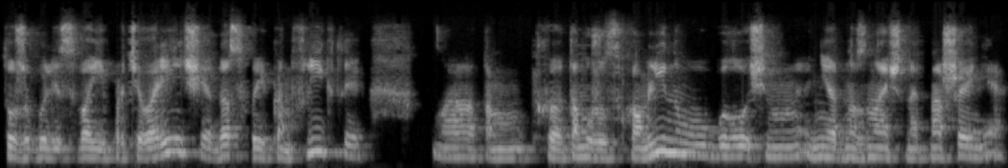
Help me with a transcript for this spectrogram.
тоже были свои противоречия, да, свои конфликты, а, там, к тому же Сухомлинову было очень неоднозначное отношение.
